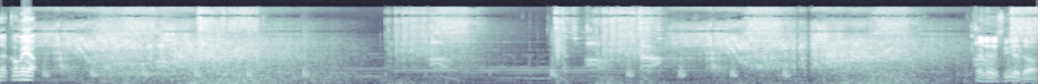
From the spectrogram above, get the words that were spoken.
Na, komm her. Ja, der ist wieder da.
